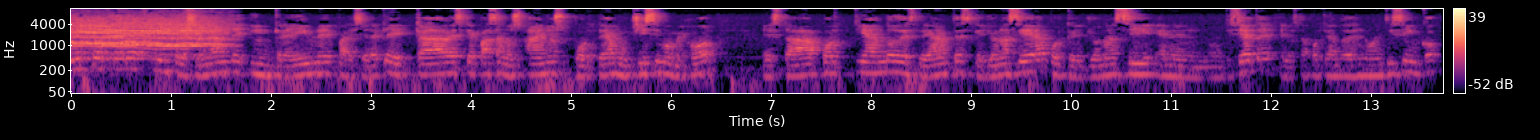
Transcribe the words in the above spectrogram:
Un portero impresionante, increíble. Pareciera que cada vez que pasan los años portea muchísimo mejor. Está porteando desde antes que yo naciera, porque yo nací en el 97, él está porteando desde el 95.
